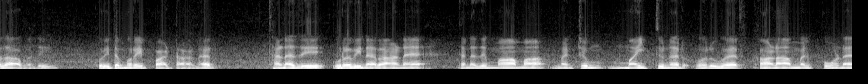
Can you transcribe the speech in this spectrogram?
அதாவது குறித்த முறைப்பாட்டாளர் தனது உறவினரான தனது மாமா மற்றும் மைத்துனர் ஒருவர் காணாமல் போன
